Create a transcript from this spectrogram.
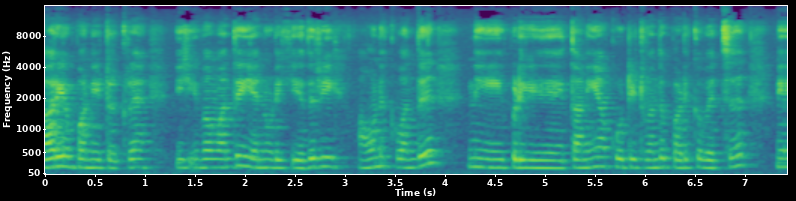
காரியம் பண்ணிகிட்ருக்குறேன் இவன் வந்து என்னுடைய எதிரி. அவனுக்கு வந்து நீ இப்படி தனியாக கூட்டிகிட்டு வந்து படுக்க வச்சு நீ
